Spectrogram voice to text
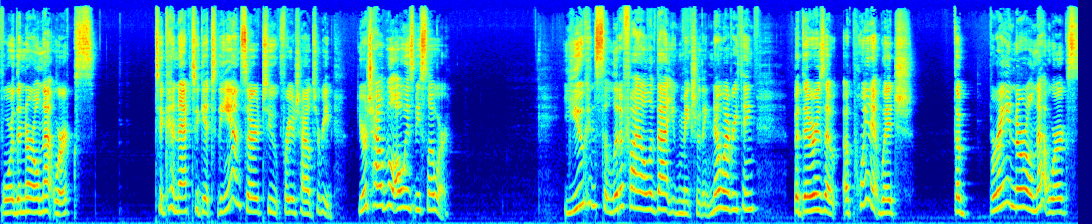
for the neural networks to connect to get to the answer to for your child to read. Your child will always be slower. You can solidify all of that, you can make sure they know everything, but there is a, a point at which the brain neural networks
